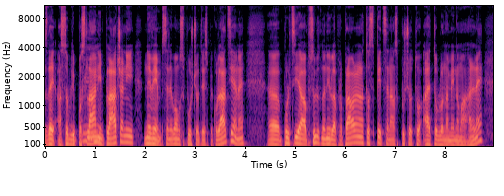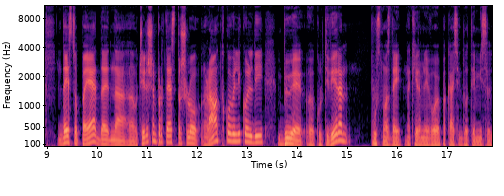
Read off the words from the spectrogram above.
Zdaj, a so bili poslani in mm. plačani, ne vem, se ne bom spuščal v te spekulacije. Uh, policija absolutno ni bila pripravljena na to, spet se nam spuščal to, ali je to bilo namenoma ali ne. Dejstvo pa je, da je na uh, včerajšnjem protestu prišlo ravno tako veliko ljudi, bil je uh, kultiviran, pustimo zdaj, na katerem nivoju, pa kaj si kdo o tem misli,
